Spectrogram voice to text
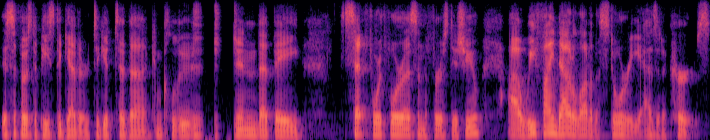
is supposed to piece together to get to the conclusion that they set forth for us in the first issue. Uh, we find out a lot of the story as it occurs,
